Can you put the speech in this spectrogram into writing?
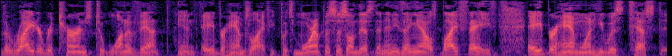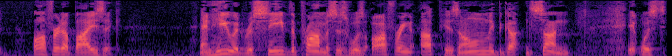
the writer returns to one event in Abraham's life. He puts more emphasis on this than anything else. By faith, Abraham, when he was tested, offered up Isaac. And he who had received the promises was offering up his only begotten son. It was,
